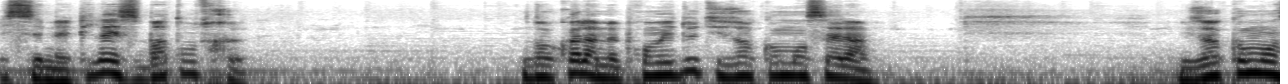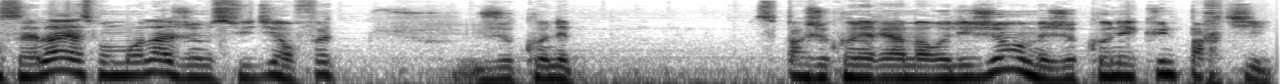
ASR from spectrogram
Et ces mecs-là, ils se battent entre eux. Donc voilà, mes premiers doutes, ils ont commencé là. Ils ont commencé là, et à ce moment-là, je me suis dit, en fait, je connais, c'est pas que je connais rien à ma religion, mais je connais qu'une partie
